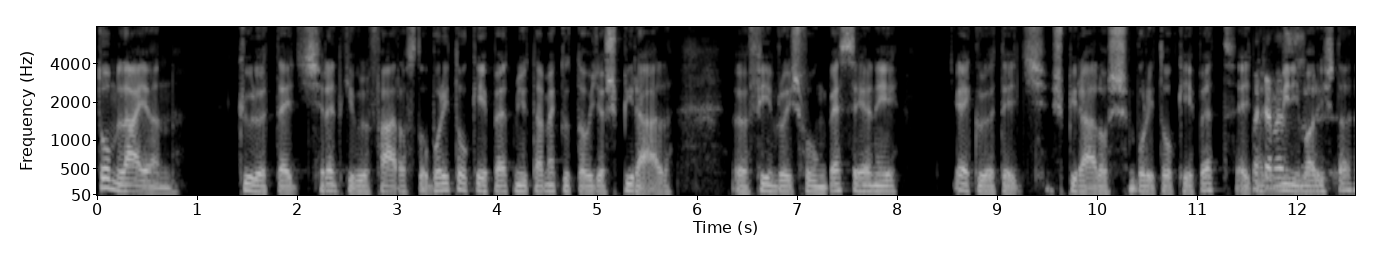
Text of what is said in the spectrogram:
Tom Lyon küldött egy rendkívül fárasztó borítóképet, miután megtudta, hogy a Spirál filmről is fogunk beszélni, elküldött egy spirálos borítóképet, egy Nekem nagyon ez- minimalista.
